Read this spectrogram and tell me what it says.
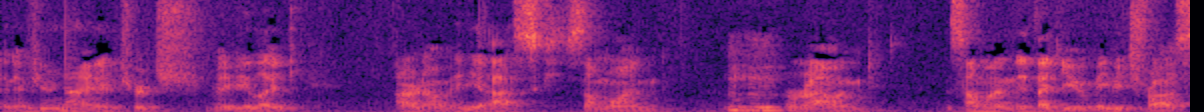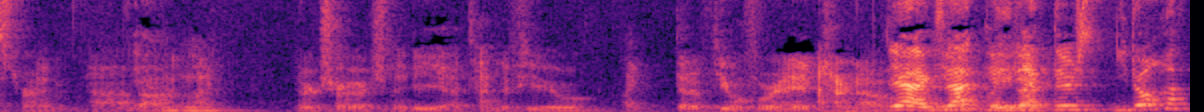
And if you're not in a church, maybe like I don't know. Maybe ask someone Mm-hmm. around someone that you maybe trust, right? Uh, Yeah. about Mhm. like their church, maybe attend a few, like get a feel for it. I don't know. Yeah, exactly. Yeah, yeah. Like there's you don't have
